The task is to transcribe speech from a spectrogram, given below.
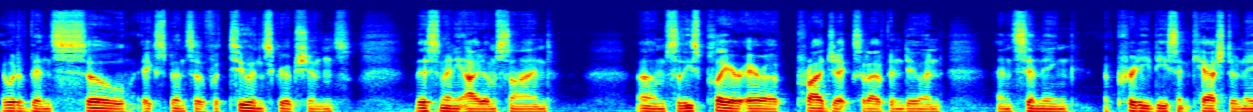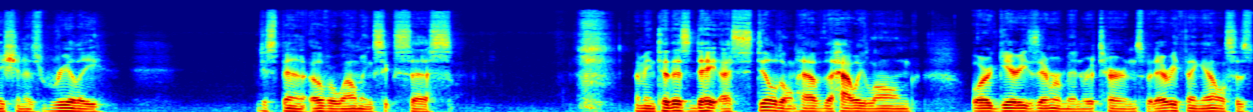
it would have been so expensive with two inscriptions this many items signed. Um, so these player era projects that I've been doing and sending a pretty decent cash donation has really just been an overwhelming success. I mean, to this date, I still don't have the Howie Long or Gary Zimmerman returns, but everything else has,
